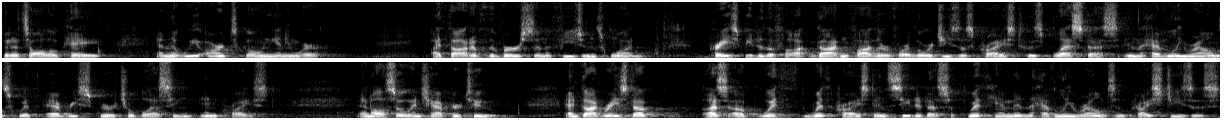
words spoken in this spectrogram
that it's all okay and that we aren't going anywhere. I thought of the verse in Ephesians 1. Praise be to the God and Father of our Lord Jesus Christ, who has blessed us in the heavenly realms with every spiritual blessing in Christ. And also in chapter 2. And God raised up us up with, with Christ and seated us with him in the heavenly realms in Christ Jesus,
